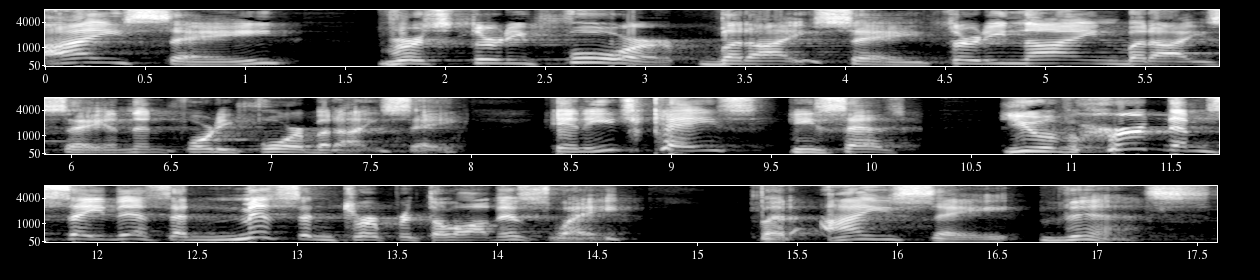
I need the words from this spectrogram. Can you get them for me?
I say, verse 34, but I say, 39, but I say, and then 44, but I say. In each case, he says, You have heard them say this and misinterpret the law this way, but I say this.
